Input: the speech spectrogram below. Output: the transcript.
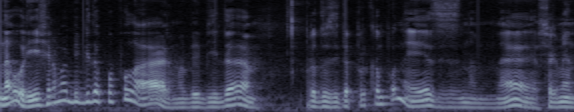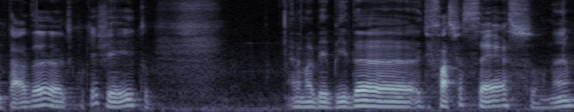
na origem, era uma bebida popular, uma bebida produzida por camponeses, né? fermentada de qualquer jeito. Era uma bebida de fácil acesso, né?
